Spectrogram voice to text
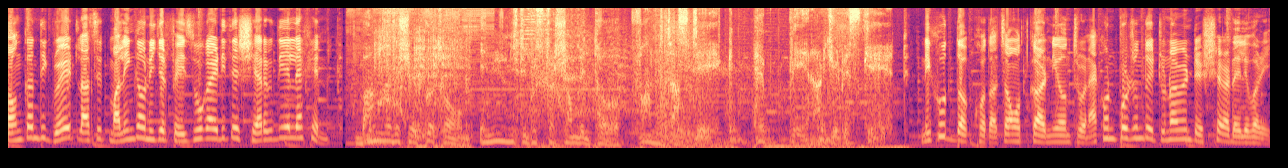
লঙ্কান দি গ্রেট লাসিত মালিঙ্গাও নিজের ফেসবুক আইডিতে শেয়ার দিয়ে লেখেন। বাংলাদেশের প্রথম ইমিউনিটি বুস্টার সমৃদ্ধ ফান্টাস্টিক হ্যাপি এনার্জি বিস্কিট নিখুঁত দক্ষতা চমৎকার নিয়ন্ত্রণ এখন পর্যন্ত এই টুর্নামেন্টের সেরা ডেলিভারি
